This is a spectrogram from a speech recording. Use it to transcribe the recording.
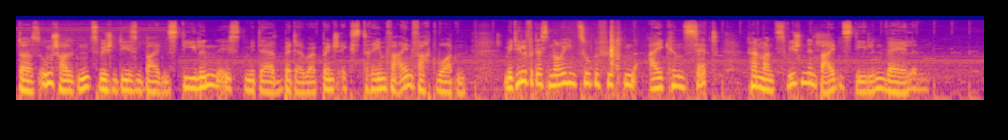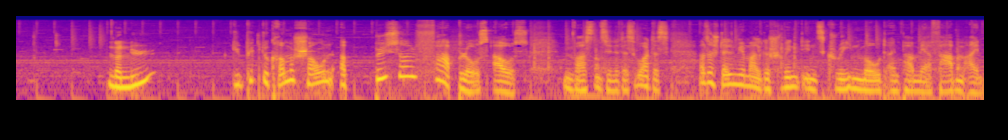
Das Umschalten zwischen diesen beiden Stilen ist mit der Better Workbench extrem vereinfacht worden. Mit Hilfe des neu hinzugefügten Icon Set kann man zwischen den beiden Stilen wählen. Na nü? Die Piktogramme schauen ein bisschen farblos aus, im wahrsten Sinne des Wortes. Also stellen wir mal geschwind in Screen Mode ein paar mehr Farben ein.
